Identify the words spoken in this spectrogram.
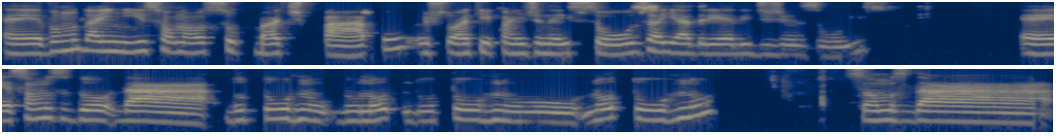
é, vamos dar início ao nosso bate-papo. Eu estou aqui com a Ednei Souza e a Adriele de Jesus. É, somos do, da, do, turno, do, no, do turno noturno, somos da,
